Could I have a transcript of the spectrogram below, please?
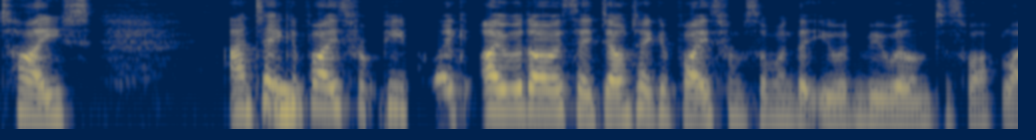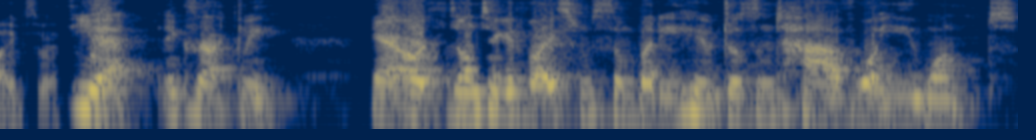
tight and take Mm. advice from people like i would always say don't take advice from someone that you wouldn't be willing to swap lives with. Yeah exactly. Yeah or don't take advice from somebody who doesn't have what you want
